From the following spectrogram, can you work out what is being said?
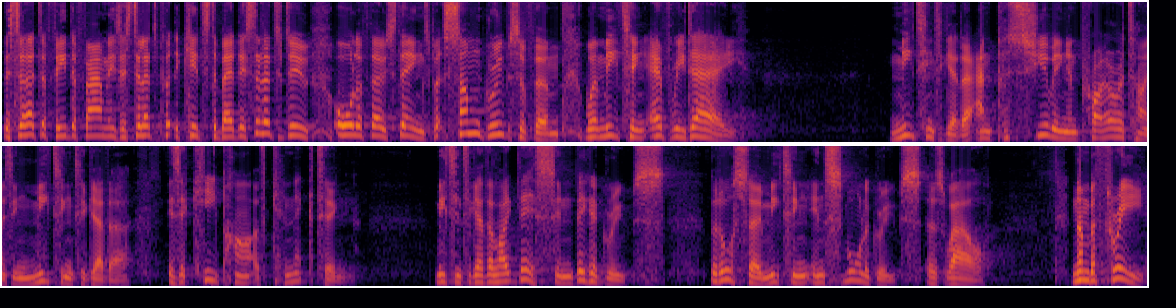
They still had to feed the families. They still had to put the kids to bed. They still had to do all of those things. But some groups of them were meeting every day. Meeting together and pursuing and prioritizing meeting together is a key part of connecting. Meeting together like this in bigger groups, but also meeting in smaller groups as well. Number three,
